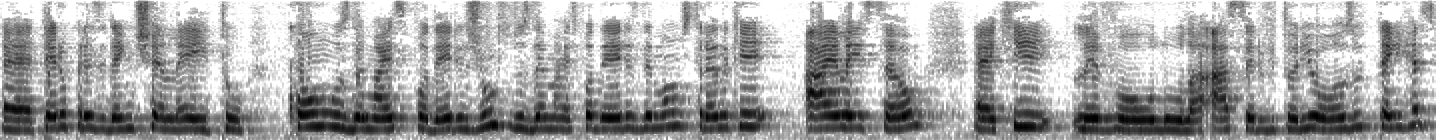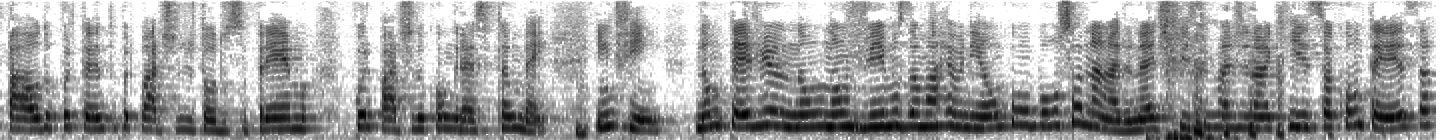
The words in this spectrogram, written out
é, ter o presidente eleito com os demais poderes, junto dos demais poderes, demonstrando que a eleição é, que levou o Lula a ser vitorioso tem respaldo, portanto, por parte de todo o Supremo, por parte do Congresso também. Enfim, não teve, não, não vimos uma reunião com o Bolsonaro, né? É difícil imaginar que isso aconteça,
